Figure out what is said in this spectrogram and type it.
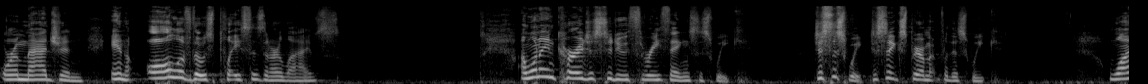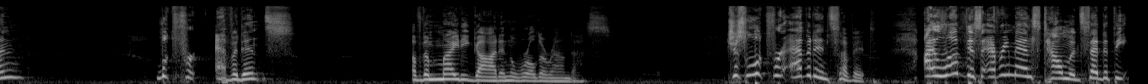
or imagine in all of those places in our lives. I want to encourage us to do three things this week. Just this week, just an experiment for this week. One, look for evidence of the mighty God in the world around us. Just look for evidence of it. I love this. Everyman's Talmud said that the,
